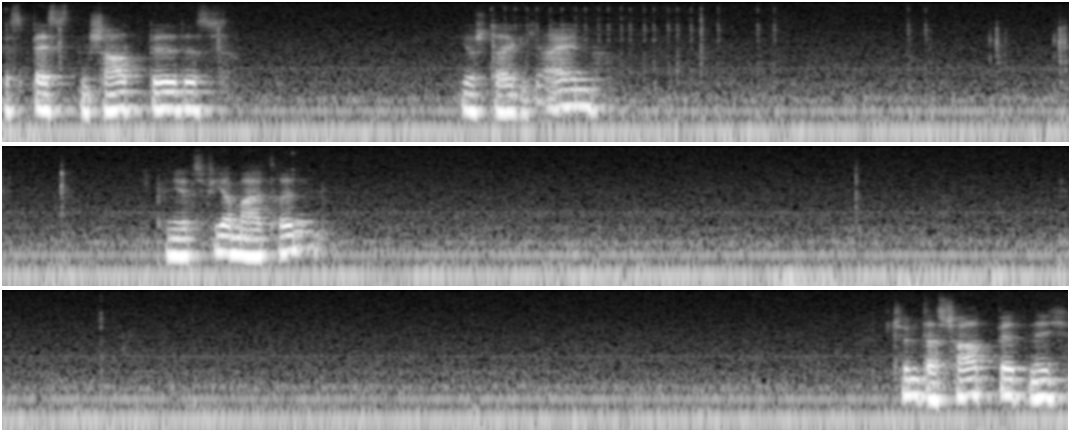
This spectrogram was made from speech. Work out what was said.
des besten Chartbildes. Hier steige ich ein. Ich bin jetzt viermal drin. Stimmt das Chartbild nicht,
